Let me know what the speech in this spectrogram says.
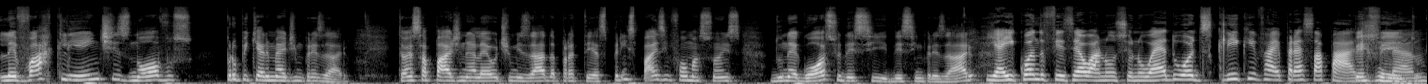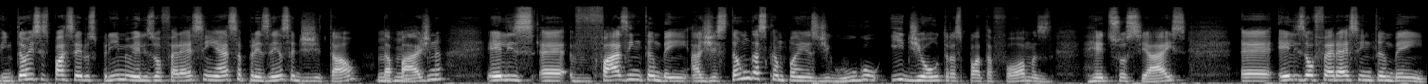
levar clientes novos para o pequeno e médio empresário. Então essa página ela é otimizada para ter as principais informações do negócio desse, desse empresário. E aí quando fizer o anúncio no AdWords, clique e vai para essa página. Perfeito. Então esses parceiros premium, eles oferecem essa presença digital uhum. da página. Eles é, fazem também a gestão das campanhas de Google e de outras plataformas, redes sociais. É, eles oferecem também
